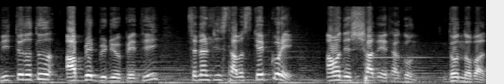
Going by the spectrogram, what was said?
নিত্য নতুন আপডেট ভিডিও পেতে চ্যানেলটি সাবস্ক্রাইব করে আমাদের সাথে থাকুন। ধন্যবাদ।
